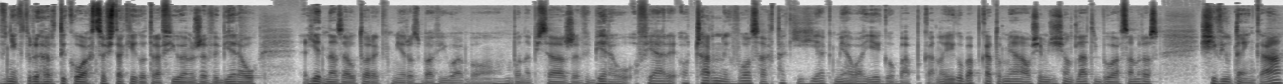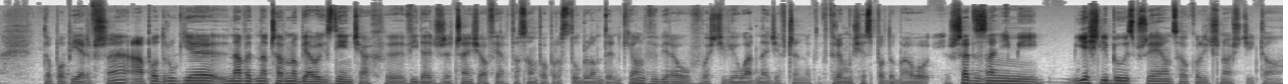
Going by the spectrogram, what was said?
w niektórych artykułach coś takiego trafiłem, że wybierał Jedna z autorek mnie rozbawiła, bo, bo napisała, że wybierał ofiary o czarnych włosach, takich jak miała jego babka. No jego babka to miała 80 lat i była w sam raz siwiuteńka, to po pierwsze, a po drugie nawet na czarno-białych zdjęciach y, widać, że część ofiar to są po prostu blondynki. On wybierał właściwie ładne dziewczyny, które mu się spodobało. Szedł za nimi, jeśli były sprzyjające okoliczności, to,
